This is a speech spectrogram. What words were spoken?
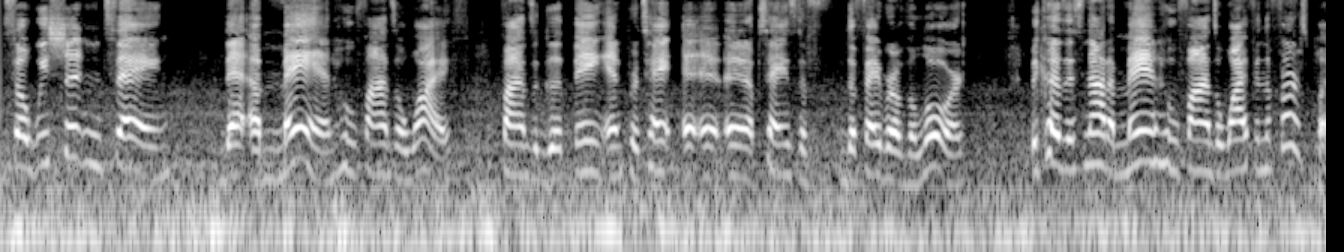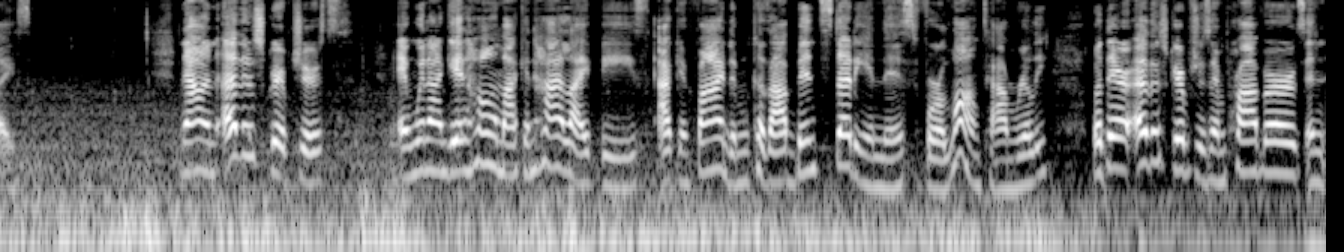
So we shouldn't say that a man who finds a wife finds a good thing and, pertain, and, and obtains the, the favor of the Lord because it's not a man who finds a wife in the first place. Now, in other scriptures, and when I get home, I can highlight these. I can find them because I've been studying this for a long time, really. But there are other scriptures in Proverbs and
